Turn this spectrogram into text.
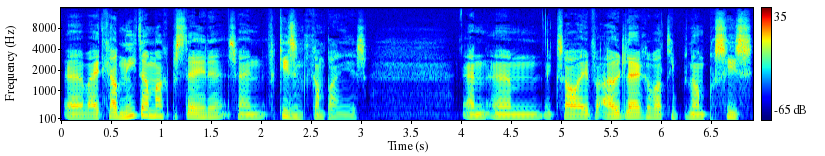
Uh, waar je het geld niet aan mag besteden zijn verkiezingscampagnes. En um, ik zal even uitleggen wat hij dan precies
